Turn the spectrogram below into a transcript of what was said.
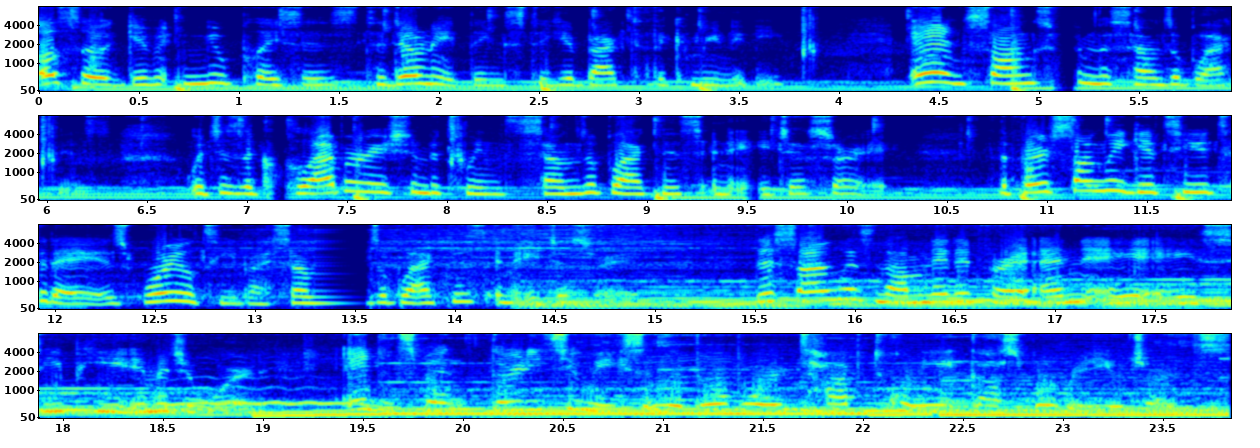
Also, giving you places to donate things to give back to the community. And songs from the Sounds of Blackness, which is a collaboration between Sounds of Blackness and HSRA. The first song we give to you today is Royalty by Sounds of Blackness and HSRA. This song was nominated for an NAACP Image Award, and it spent 32 weeks in the Billboard Top 28 Gospel Radio charts.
